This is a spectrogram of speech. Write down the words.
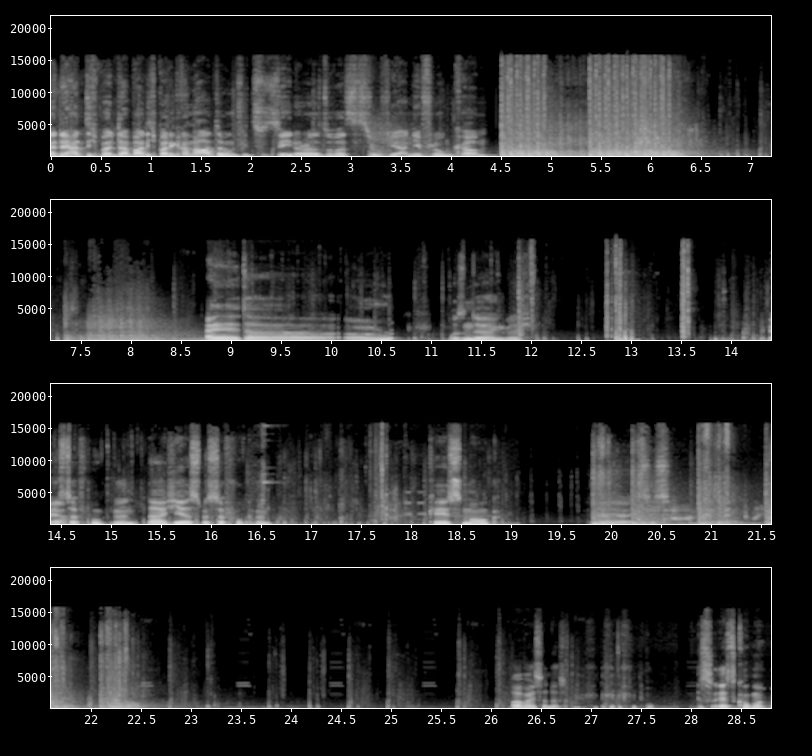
Digga, der hat dich bei, da war nicht bei der Granate irgendwie zu sehen oder sowas, dass irgendwie angeflogen kam. Alter. Oh, wo ist denn der eigentlich? Wer? Mr. Fugman. Ah, hier ist Mr. Fugman. Okay, Smoke. Ja, ja, ich seh's. Oh, weiß er das? Jetzt, jetzt guck mal.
